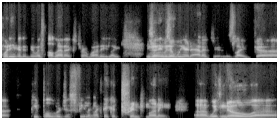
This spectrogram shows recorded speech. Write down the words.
what are you going to do with all that extra money? Like, it was a weird attitude. It was like uh, people were just feeling like they could print money uh, with no uh,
